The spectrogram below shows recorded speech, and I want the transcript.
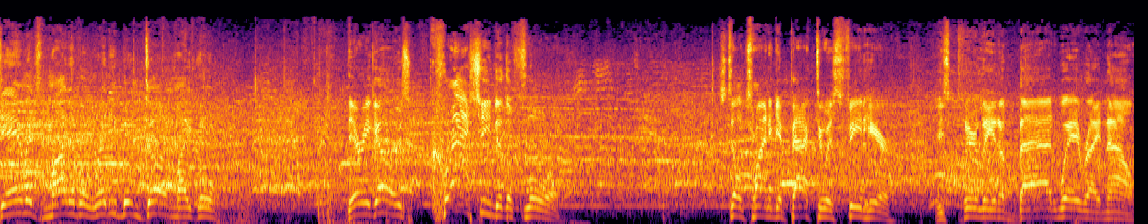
Damage might have already been done, Michael. There he goes, crashing to the floor. Still trying to get back to his feet here. He's clearly in a bad way right now.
